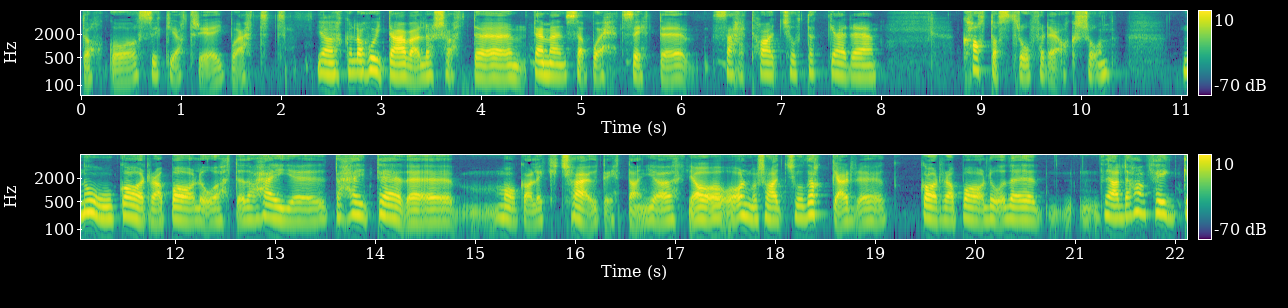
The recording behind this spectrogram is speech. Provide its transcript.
tohko psykiatri ei puhet ja kyllä huitaa vällä att demensa på ett sätt satt har kära katastrofreaktion. No garra palo, että det. Här det här tehdä mogalik tjäytetan ja ja on myös saat så dackar garra palo det det han fick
